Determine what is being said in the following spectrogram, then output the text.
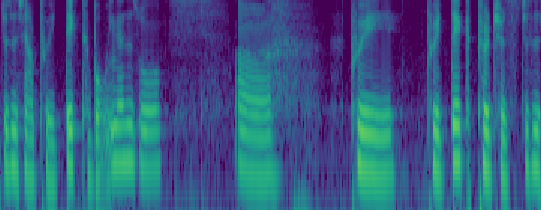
就是像 predictable，应该是说，呃，pre predict purchase，就是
